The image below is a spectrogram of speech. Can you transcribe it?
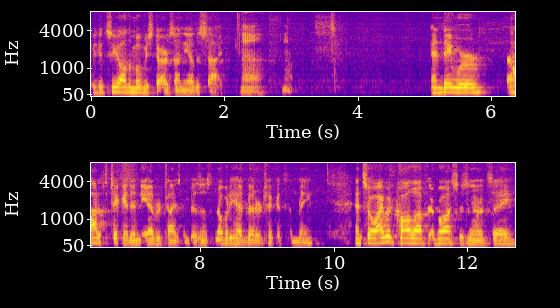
we could see all the movie stars on the other side. Uh, and they were the hottest ticket in the advertising business. Nobody had better tickets than me. And so I would call up their bosses and I would say,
